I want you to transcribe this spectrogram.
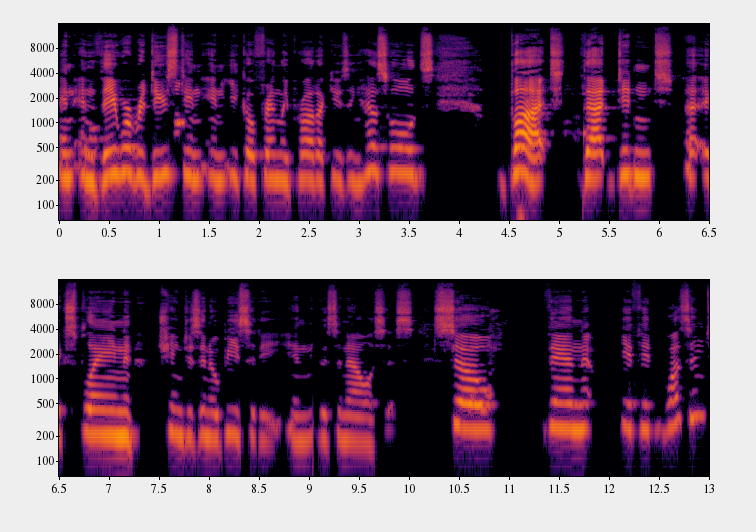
and and they were reduced in in eco-friendly product using households. But that didn't uh, explain changes in obesity in this analysis. So then if it wasn't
